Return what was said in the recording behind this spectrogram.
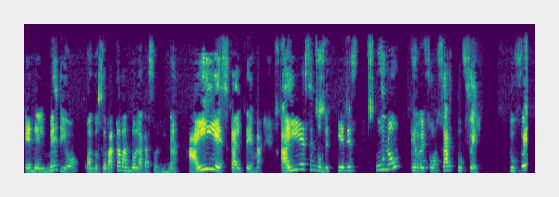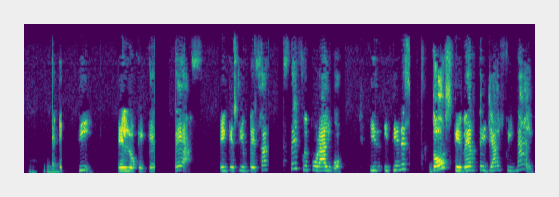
En el medio, cuando se va acabando la gasolina, ahí está el tema. Ahí es en donde tienes, uno, que reforzar tu fe. Tu fe en ti, en lo que creas, en que si empezaste fue por algo. Y, y tienes dos, que verte ya al final.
